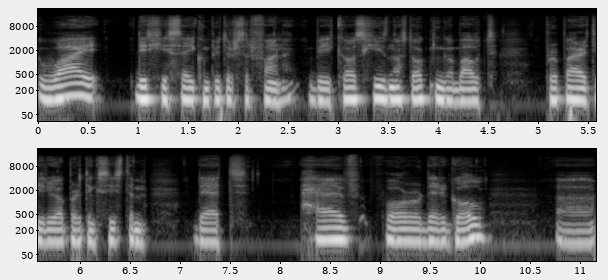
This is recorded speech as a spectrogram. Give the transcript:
why did he say computers are fun? Because he's not talking about proprietary operating system that have for their goal uh,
